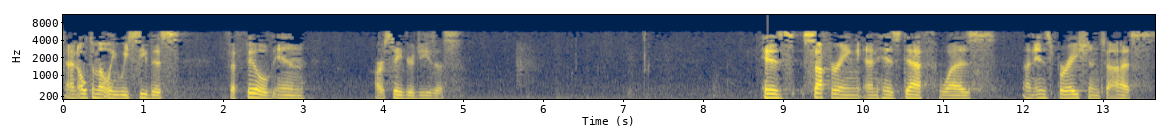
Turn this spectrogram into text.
And ultimately, we see this fulfilled in our Savior Jesus. His suffering and his death was an inspiration to us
